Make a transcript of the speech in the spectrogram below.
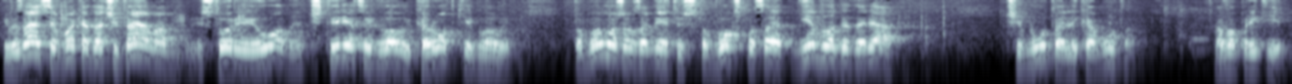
И вы знаете, мы когда читаем историю Ионы, четыре этих главы, короткие главы, то мы можем заметить, что Бог спасает не благодаря чему-то или кому-то, а вопреки.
